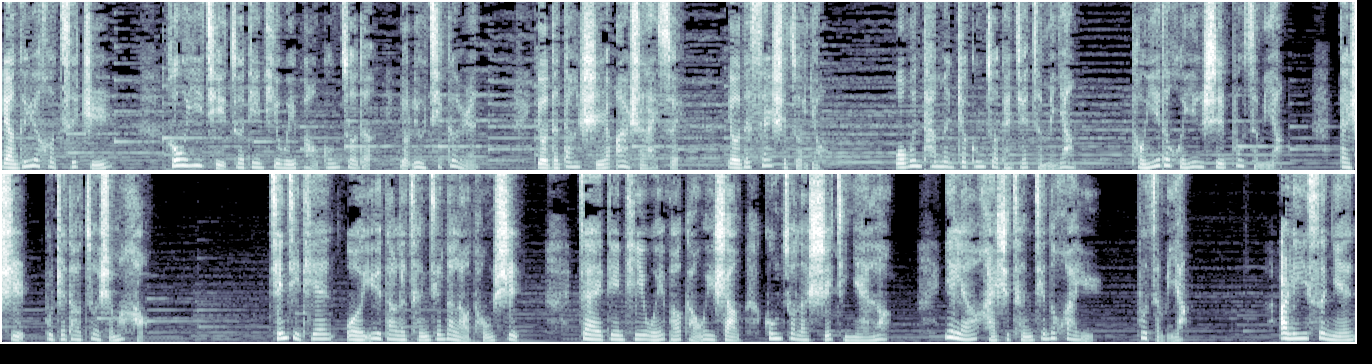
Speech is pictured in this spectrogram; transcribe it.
两个月后辞职，和我一起做电梯维保工作的。有六七个人，有的当时二十来岁，有的三十左右。我问他们这工作感觉怎么样，统一的回应是不怎么样，但是不知道做什么好。前几天我遇到了曾经的老同事，在电梯维保岗位上工作了十几年了，一聊还是曾经的话语，不怎么样。二零一四年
